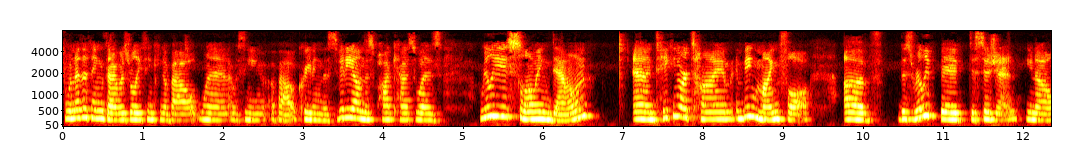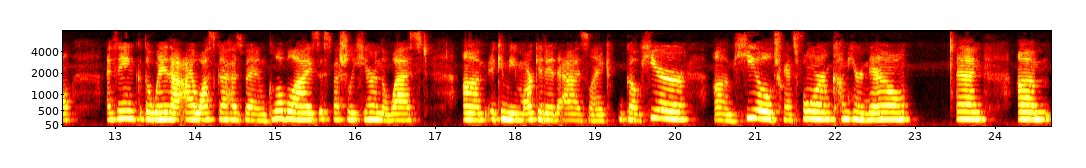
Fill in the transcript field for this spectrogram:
one of the things that I was really thinking about when I was thinking about creating this video and this podcast was really slowing down and taking our time and being mindful of this really big decision. You know, I think the way that ayahuasca has been globalized, especially here in the West, um, it can be marketed as like go here, um, heal, transform, come here now. And um,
